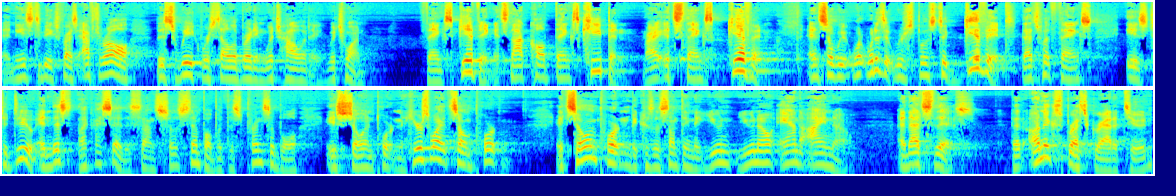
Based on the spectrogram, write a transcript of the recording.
it needs to be expressed. After all, this week we're celebrating which holiday? Which one? Thanksgiving. It's not called Thankskeeping, right? It's Thanksgiving. And so, we, what, what is it? We're supposed to give it. That's what thanks is to do. And this, like I said, this sounds so simple, but this principle is so important. Here's why it's so important it's so important because of something that you, you know and I know. And that's this that unexpressed gratitude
